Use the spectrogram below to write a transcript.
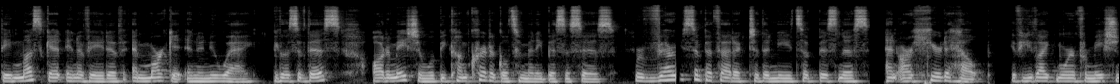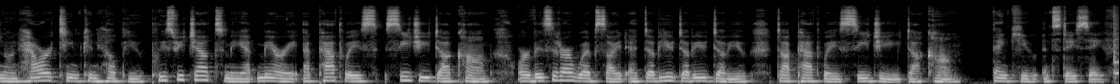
They must get innovative and market in a new way. Because of this, automation will become critical to many businesses. We're very sympathetic to the needs of business and are here to help. If you'd like more information on how our team can help you, please reach out to me at mary at pathwayscg.com or visit our website at www.pathwayscg.com. Thank you and stay safe. Now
